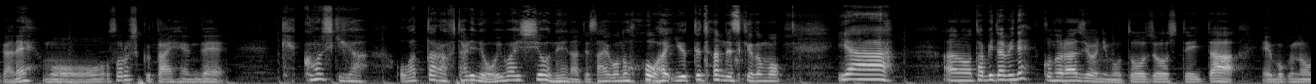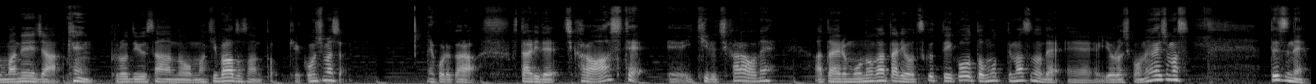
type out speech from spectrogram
がねもう恐ろしく大変で結婚式が終わったら2人でお祝いしようねなんて最後の方は言ってたんですけども。いやーあのたびたびねこのラジオにも登場していた、えー僕のマネージャー兼プロデューサーのマキバードさんと結婚しました。ねこれから2人で力を合わせて、えー生きる力をね与える物語を作っていこうと思ってますので、えーよろしくお願いします。ですね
